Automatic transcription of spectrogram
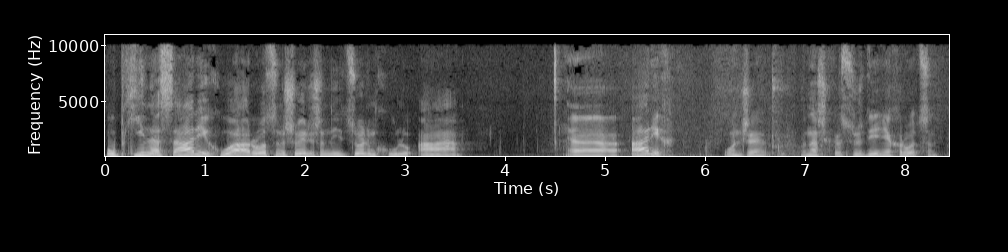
у Пхина Сари Хуа Росен Шойрешен и Цолем Хулу. А э, Арих, он же в наших рассуждениях Родсон –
